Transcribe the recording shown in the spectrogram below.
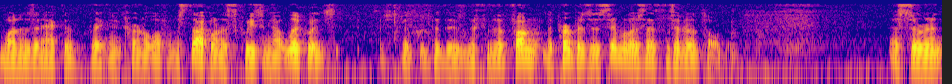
One is an act of breaking a kernel off of a stalk, one is squeezing out liquids, but, but the, the, the, fun, the purpose is similar, so that's considered a tolda. A surin,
